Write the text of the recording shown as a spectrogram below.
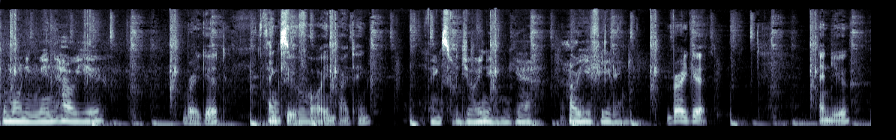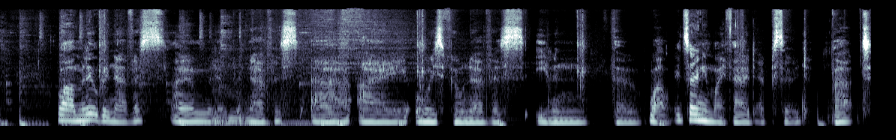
Good morning, Minh. How are you? Very good. Thanks Thank you for- for inviting. Thanks for joining. Yeah. How are you feeling? Very good. And you? Well, I'm a little bit nervous. I am a little bit nervous. Uh, I always feel nervous, even though, well, it's only my third episode, but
